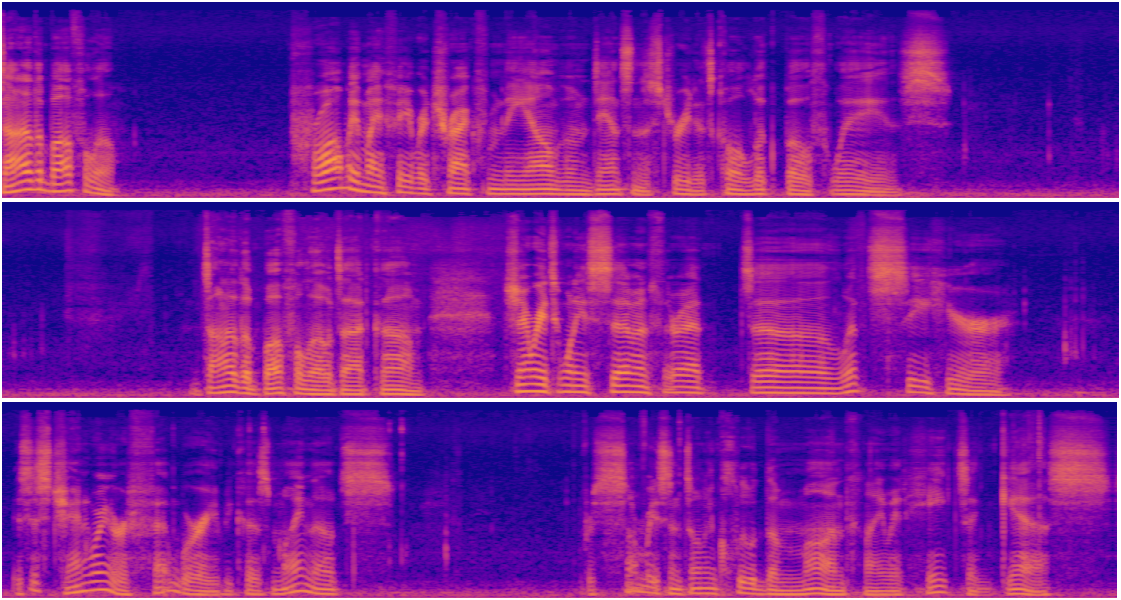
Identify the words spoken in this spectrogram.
Donna the Buffalo. Probably my favorite track from the album Dance in the Street. It's called Look Both Ways. DonnaTheBuffalo.com. January 27th, they're at, uh, let's see here. Is this January or February? Because my notes, for some reason, don't include the month, and I would hate to guess.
